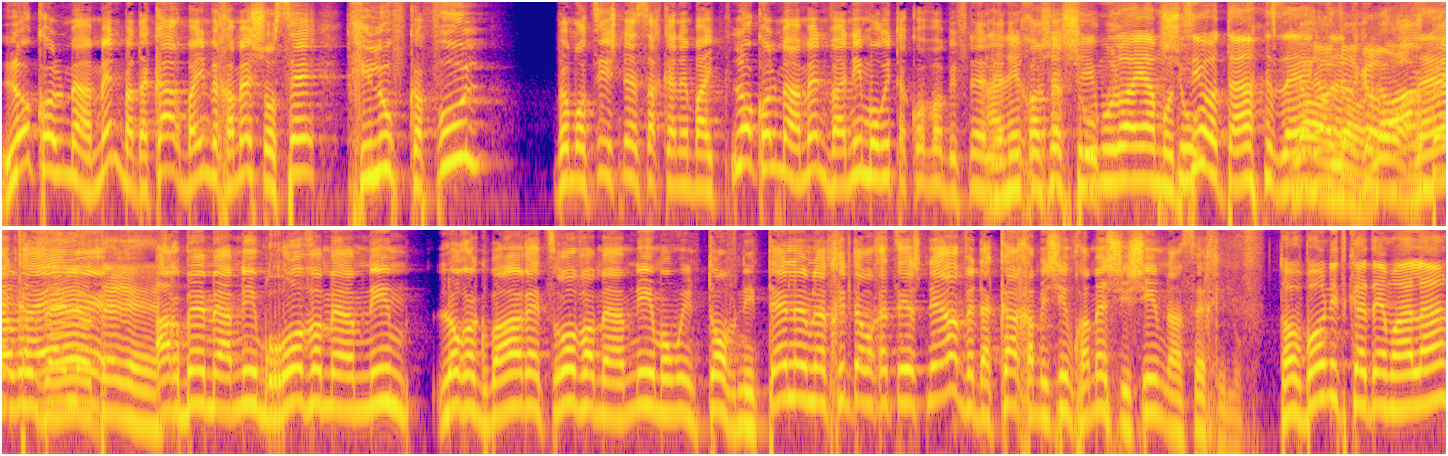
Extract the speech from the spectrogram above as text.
לא כל מאמן בדקה 45 עושה חילוף כפול. ומוציא שני שחקני בית. לא כל מאמן, ואני מוריד את הכובע בפני אני אליניב חושב שאם הוא לא היה מוציא אותה, זה היה יותר גרוע. זה היה- הרבה כאלה, יותר, הרבה מאמנים, רוב המאמנים, לא רק בארץ, רוב המאמנים אומרים, טוב, ניתן להם להתחיל את המחצי השנייה, ודקה 55-60 נעשה חילוף. טוב, בואו נתקדם הלאה.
